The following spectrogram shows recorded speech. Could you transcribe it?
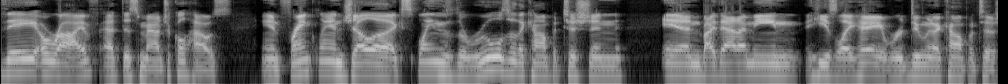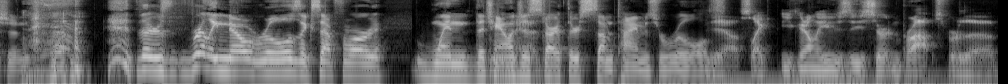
They arrive at this magical house, and Frank Langella explains the rules of the competition. And by that, I mean he's like, hey, we're doing a competition. there's really no rules except for when the challenges magic. start, there's sometimes rules. Yeah, it's like you can only use these certain props for the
